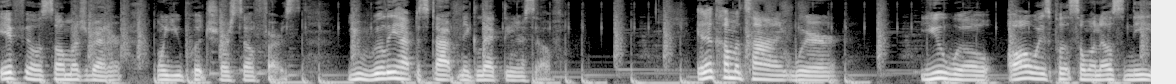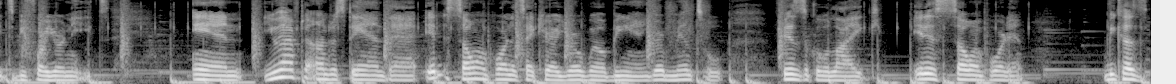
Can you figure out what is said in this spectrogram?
it feels so much better when you put yourself first. You really have to stop neglecting yourself. It'll come a time where you will always put someone else's needs before your needs. And you have to understand that it is so important to take care of your well being, your mental, physical. Like, it is so important because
